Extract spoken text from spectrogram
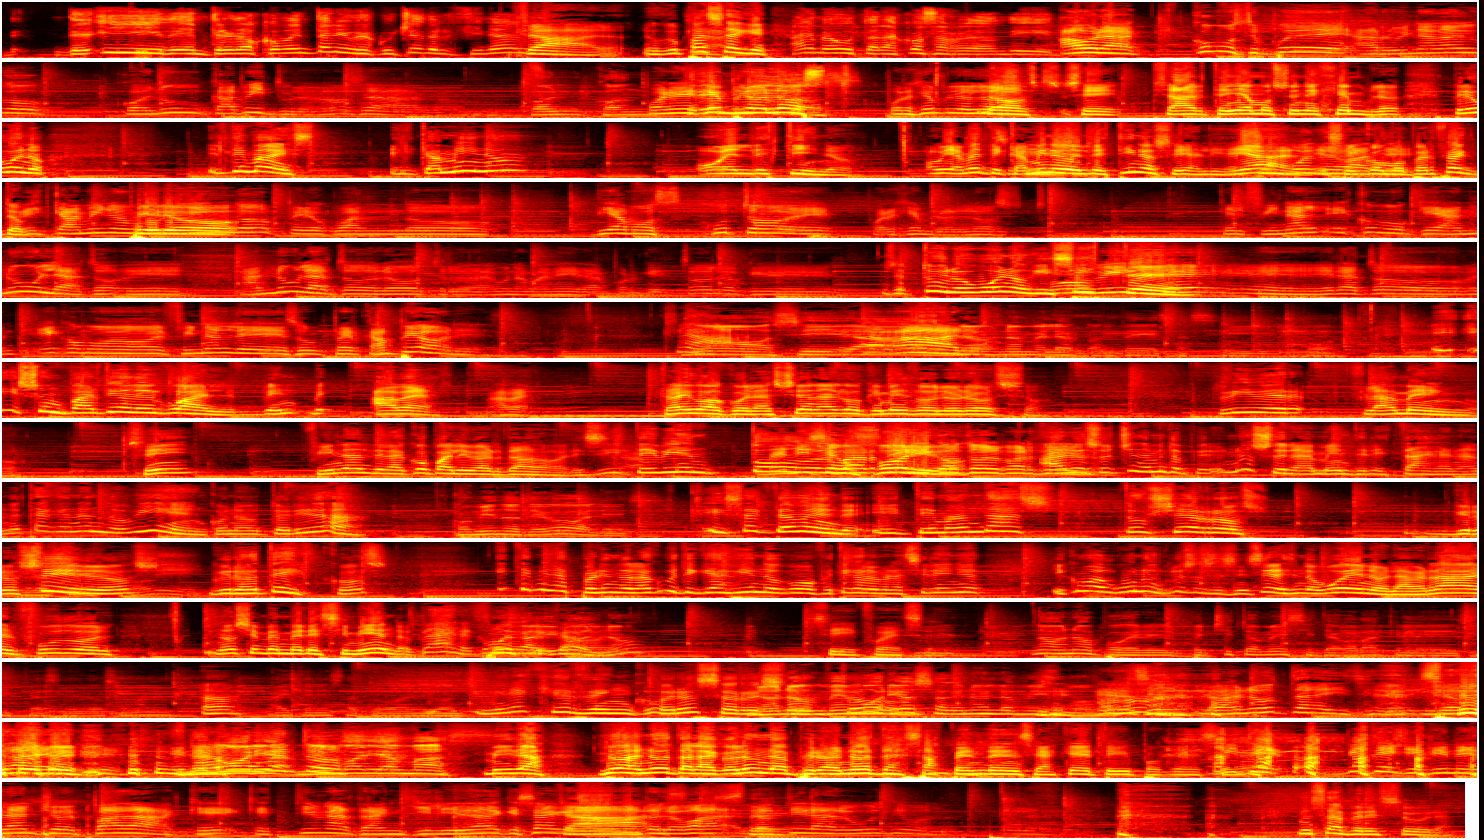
De- de- y de entre los comentarios que escuché del final, Claro. Lo que pasa es que. a mí me gustan las cosas redonditas. Ahora, ¿cómo se puede arruinar algo con un capítulo, no? O sea, con- Con, por ejemplo. Lost. Por ejemplo, Lost. Lost, sí, ya teníamos un ejemplo. Pero bueno, el tema es: ¿el camino o el destino? Obviamente, el Sí. camino del destino sería el Es un ideal, buen es el como perfecto. El camino es pero- muy lindo, pero cuando, digamos, justo, eh, por ejemplo, en Lost, que el final es como que anula, to- eh, anula todo lo otro de alguna manera, porque todo lo que O sea, todo lo bueno que hiciste. viste, eh, era todo. Es como el final de Supercampeones. No, sí, Está dale, raro. No, no me lo contés así. E- Es un partido en el cual. ven- ven- a ver, a ver. Traigo a colación algo que me es doloroso. River Flamengo. ¿Sí? Final de la Copa Libertadores. Hiciste bien todo Venís el partido. todo el partido. A los 80 minutos, pero no solamente le estás ganando, estás ganando bien, con autoridad. Comiéndote goles. Exactamente. Y te mandás dos yerros groseros, grotescos, y terminas perdiendo la copa y te quedas viendo cómo festejan los brasileños y cómo alguno incluso se sincera diciendo, bueno, la verdad, el fútbol no siempre es merecimiento. Claro, ¿cómo Fue? Gabigol, ¿no? Sí, fue ese. No, no, porque el pechito Messi, ¿te acordás que me hiciste hace dos semanas? Ah. Ahí tenés a tu Gabigol. Mirá qué rencoroso No, resultó. no, memorioso que no es lo mismo. Pero si lo, lo anota y, se- y Sí. lo trae. En algún Memoria, momento. memoria más. Mirá, no anota la columna, pero anota esas pendencias. Qué tipo que es. ¿Viste, ¿Viste el que tiene el ancho de espada? Que, que tiene una tranquilidad, que sabe que en Claro, algún momento lo, va, sí. lo tira al último. No se apresura.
